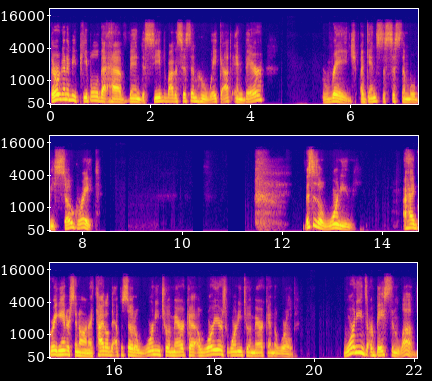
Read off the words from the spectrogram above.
there are going to be people that have been deceived by the system who wake up and their rage against the system will be so great. This is a warning. I had Greg Anderson on. I titled the episode A Warning to America, A Warrior's Warning to America and the World. Warnings are based in love.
